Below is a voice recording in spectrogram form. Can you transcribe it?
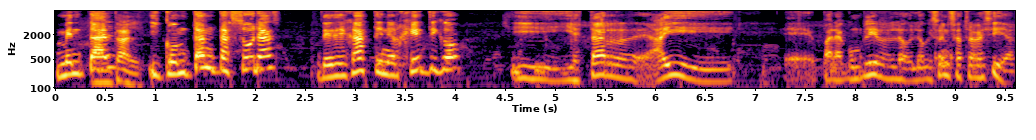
mental, Mental. y con tantas horas de desgaste energético y, y estar ahí eh, para cumplir lo, lo que son esas travesías.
